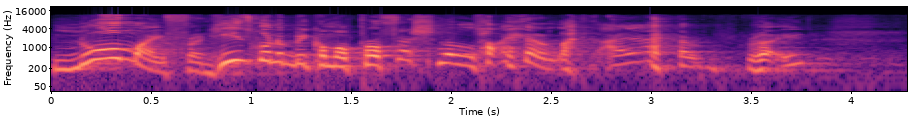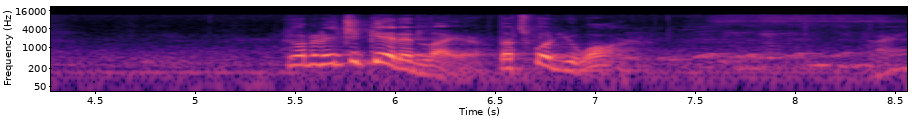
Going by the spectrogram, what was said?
No, my friend, he's going to become a professional liar like I am, right? You're an educated liar. That's what you are. Right?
